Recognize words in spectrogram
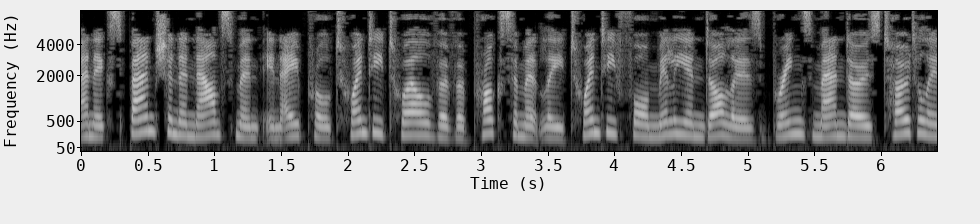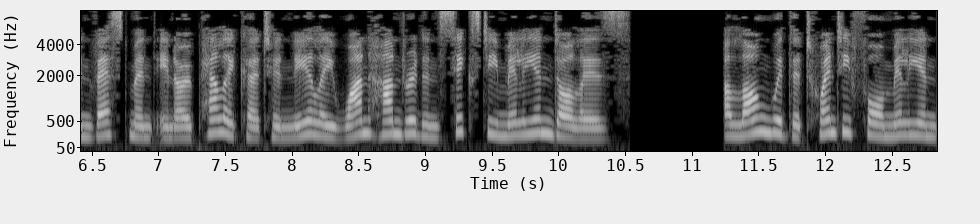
An expansion announcement in April 2012 of approximately $24 million brings Mando's total investment in Opelika to nearly $160 million. Along with the $24 million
